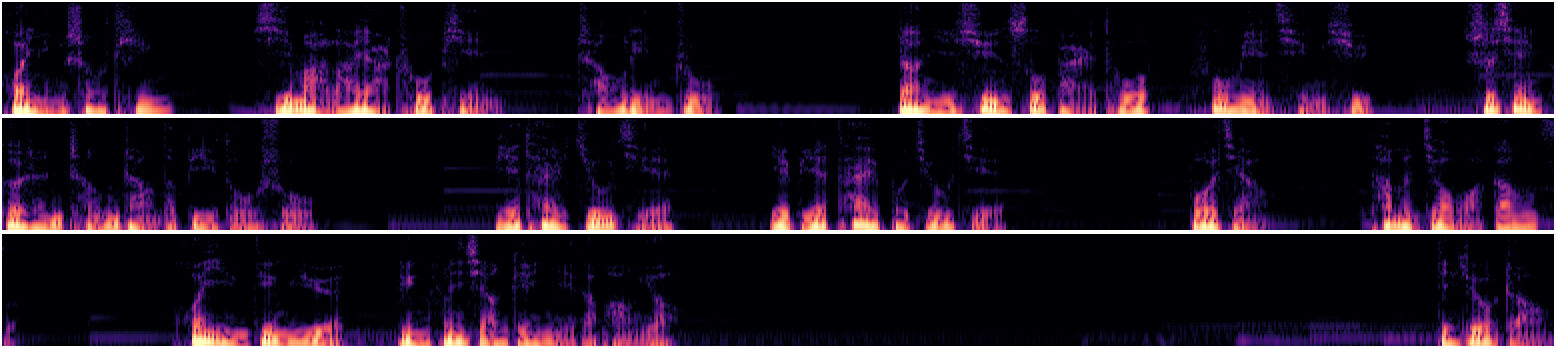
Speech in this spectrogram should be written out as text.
欢迎收听喜马拉雅出品《成林著》，让你迅速摆脱负面情绪，实现个人成长的必读书。别太纠结，也别太不纠结。播讲，他们叫我刚子。欢迎订阅并分享给你的朋友。第六章，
